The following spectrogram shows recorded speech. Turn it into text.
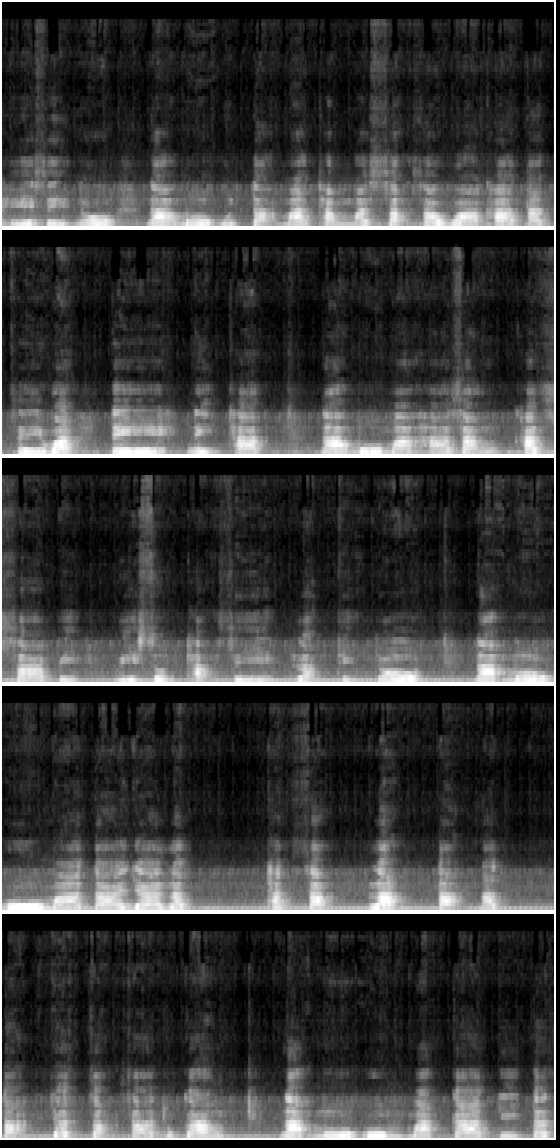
เหสิโนนะโมอุตตมะธรรมัสสะสวาขาตัดเสวะเตนิทะนะโมมหาสังคัสสาปิวิสุทธสีละทิโตนะโมโอมาตายาลัตทัสสะละตะนัตตะยัสสะสาธุกังนะโมโอมมะกาติตัส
